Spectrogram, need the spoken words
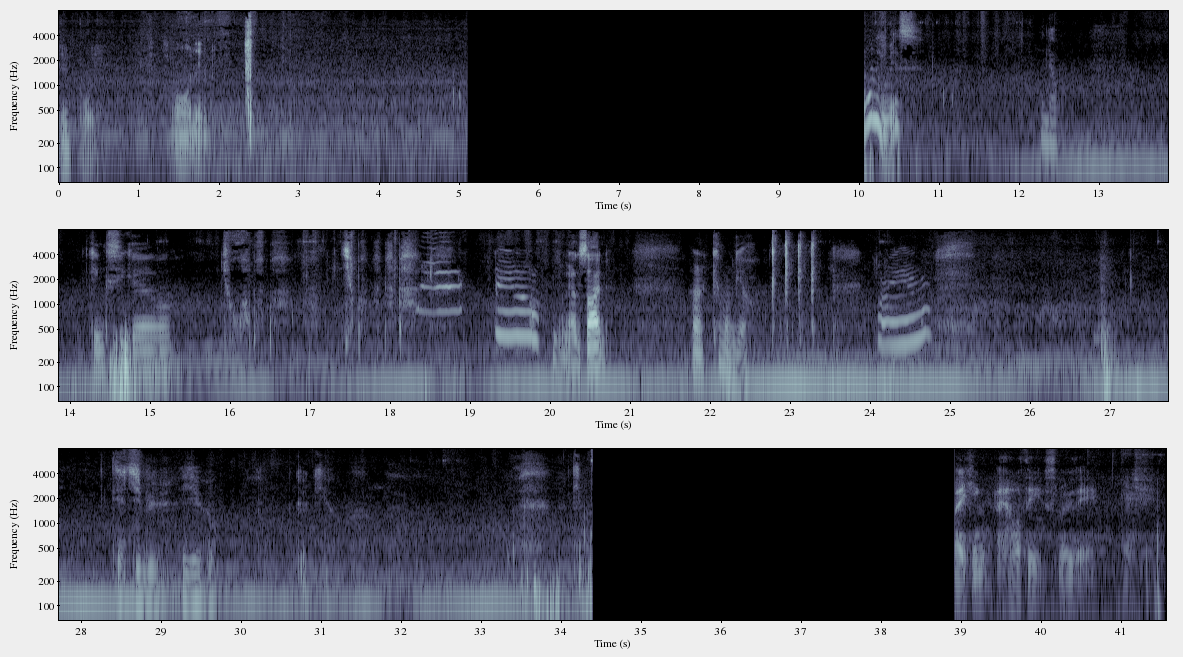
Good boy. Morning. Morning, miss. Hello. Jinxie girl. You outside? Alright, come on, girl. Yes, you do. You go. Good girl. Come on. Making a healthy smoothie.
